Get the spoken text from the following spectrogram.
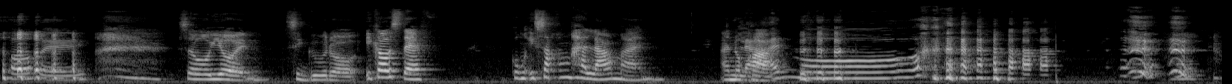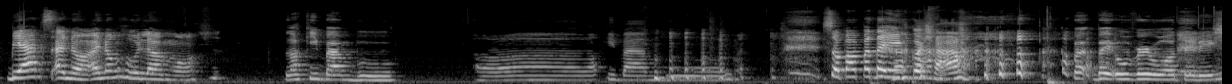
Okay. so, yun. Siguro. Ikaw, Steph, kung isa kang halaman, ano ka? Laan mo. Biax, ano? Anong hula mo? lucky bamboo. oh, lucky bamboo. So, papatayin ko siya. Pa- by overwatering.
